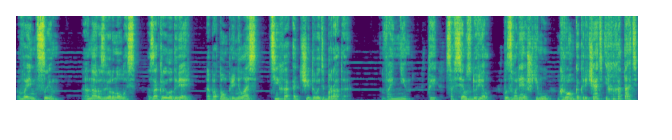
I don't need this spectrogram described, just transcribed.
Вэнь Цин. Она развернулась, закрыла дверь, а потом принялась тихо отчитывать брата. «Вэньнин, ты совсем сдурел? Позволяешь ему громко кричать и хохотать?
